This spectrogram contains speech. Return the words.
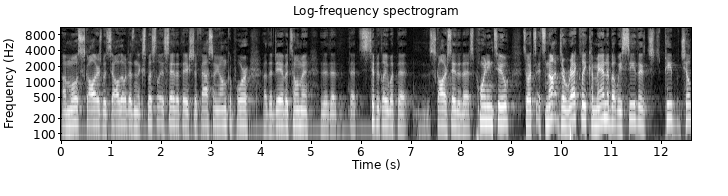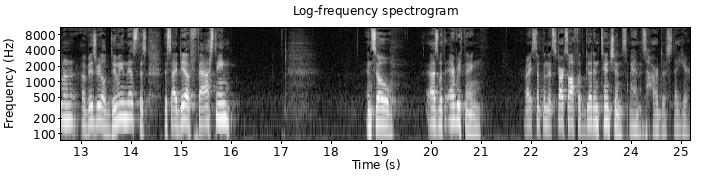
uh, most scholars would say, although it doesn't explicitly say that they should fast on Yom Kippur or the Day of Atonement, that, that, that's typically what the scholars say that that's pointing to. So it's it's not directly commanded, but we see the people, children of Israel doing this. This this idea of fasting. And so, as with everything right? Something that starts off with good intentions. Man, it's hard to stay here.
